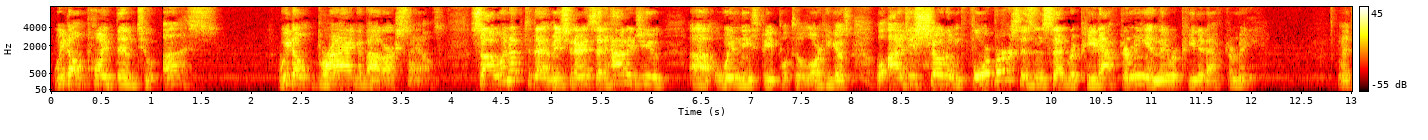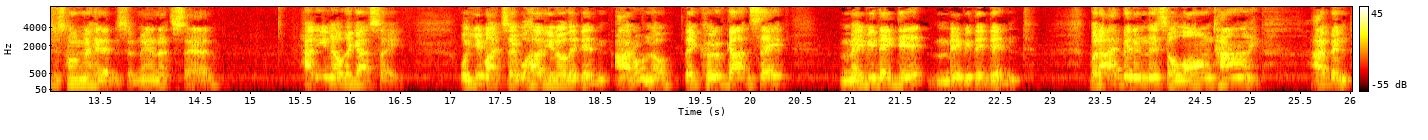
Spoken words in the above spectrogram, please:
We don't point them to us. We don't brag about ourselves. So I went up to that missionary and said, How did you uh, win these people to the Lord? He goes, Well, I just showed them four verses and said, Repeat after me, and they repeated after me. I just hung my head and said, Man, that's sad. How do you know they got saved? Well, you might say, Well, how do you know they didn't? I don't know. They could have gotten saved. Maybe they did, maybe they didn't. But I've been in this a long time. I've been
